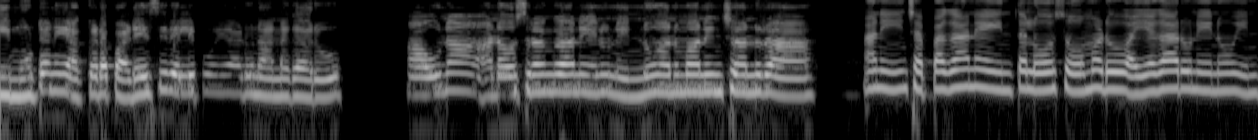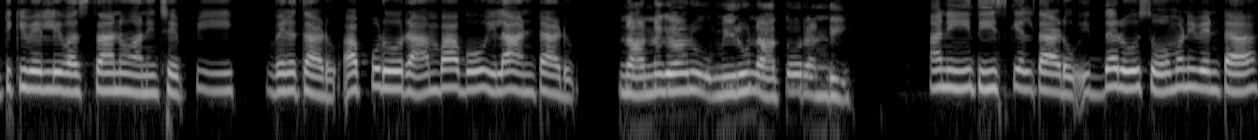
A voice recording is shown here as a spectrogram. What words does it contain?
ఈ మూటని అక్కడ పడేసి వెళ్ళిపోయాడు నాన్నగారు. అవునా? అనవసరంగా నేను నిన్ను అనుమానించానురా. అని చెప్పగానే ఇంతలో సోమడు అయ్యగారు నేను ఇంటికి వెళ్ళి వస్తాను అని చెప్పి వెళతాడు. అప్పుడు రాంబాబు ఇలా అంటాడు. నాన్నగారు మీరు నాతో రండి. అని తీసుకెళ్తాడు. ఇద్దరు సోముని వెంట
